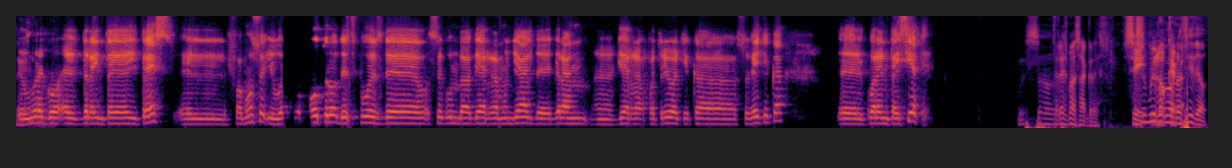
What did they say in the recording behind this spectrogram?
luego el 33, el famoso, y luego otro después de la Segunda Guerra Mundial, de Gran eh, Guerra Patriótica Soviética, el 47. Tres masacres. Sí, es muy lo conocido.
